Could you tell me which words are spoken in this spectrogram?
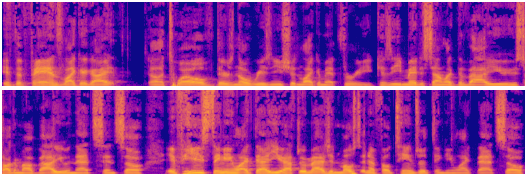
if the fans like a guy uh, 12, there's no reason you shouldn't like him at three because he made it sound like the value. He was talking about value in that sense. So if he's thinking like that, you have to imagine most NFL teams are thinking like that. So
